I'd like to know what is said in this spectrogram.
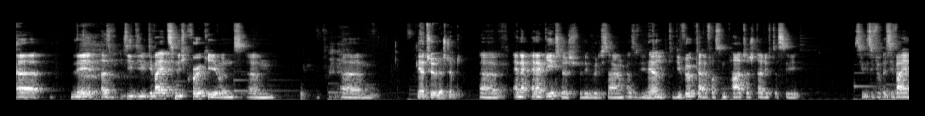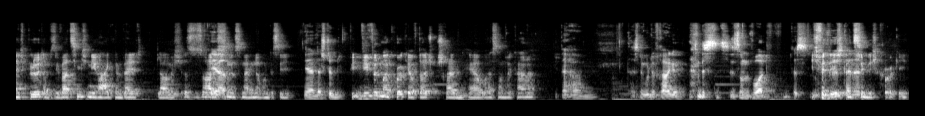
Äh, nee, also die, die, die war ja ziemlich quirky und ähm, ähm, Ja, true, das stimmt. äh, ener energetisch, würde, ich sagen. Also die, Ja. die, die, die wirkte einfach sympathisch, dadurch, dass sie, sie, sie. Sie war ja nicht blöd, aber sie war ziemlich in ihrer eigenen Welt, glaube ich. Also so habe ich Ja. zumindest in Erinnerung, dass sie. Ja, das stimmt. Wie, wie würde man quirky auf Deutsch beschreiben, Herr US-Amerikaner? Ähm, das ist eine gute Frage. Das ist so ein Wort, das. Ich finde, ich bin keine- ziemlich quirky.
